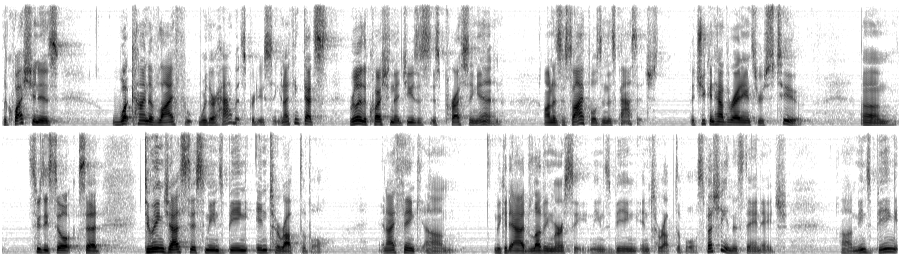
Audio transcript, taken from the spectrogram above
The question is, what kind of life were their habits producing? And I think that's really the question that Jesus is pressing in on his disciples in this passage, that you can have the right answers too. Um, Susie Silk said, doing justice means being interruptible. And I think um, we could add loving mercy means being interruptible, especially in this day and age. Uh, means being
